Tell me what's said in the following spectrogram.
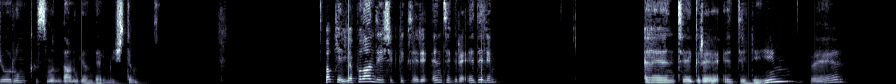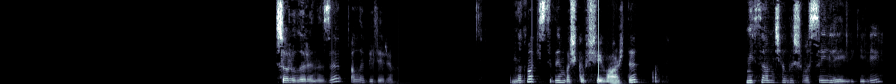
yorum kısmından göndermiştim. Okey, yapılan değişiklikleri entegre edelim. Entegre edelim ve sorularınızı alabilirim. Anlatmak istediğim başka bir şey vardı. Nisan çalışması ile ilgili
